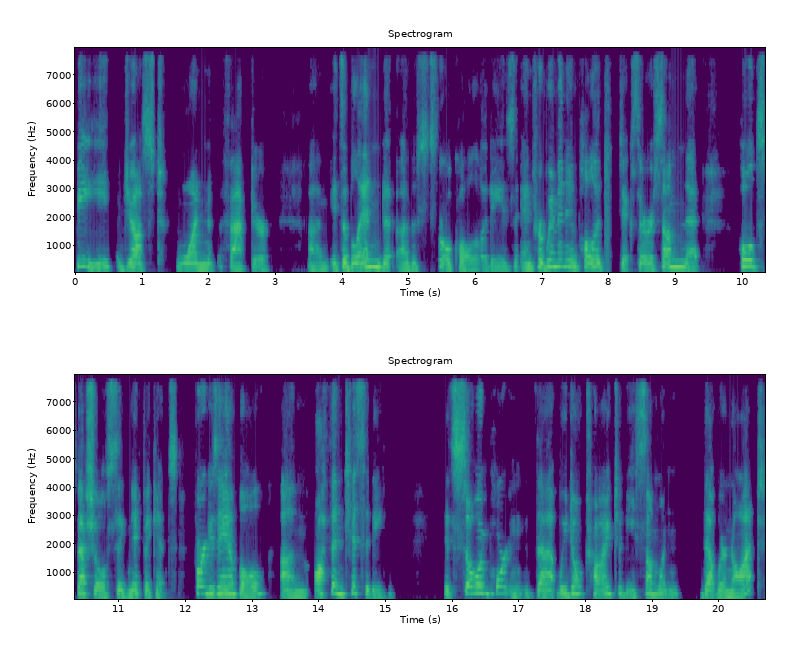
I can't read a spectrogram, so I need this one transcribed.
be just one factor. Um, it's a blend of several qualities. And for women in politics, there are some that hold special significance. For example, um, authenticity it's so important that we don't try to be someone that we're not,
